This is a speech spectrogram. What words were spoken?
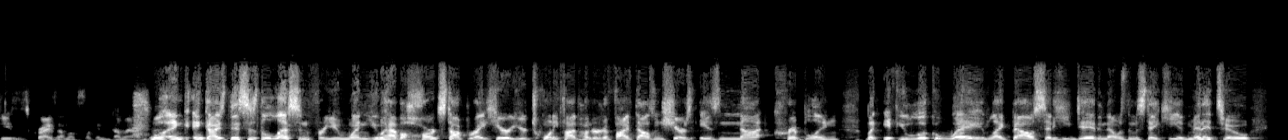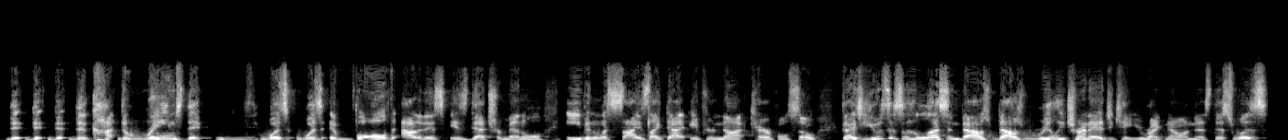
Jesus Christ, I'm a fucking dumbass. Well, and, and guys, this is the lesson for you. When you have a hard stop right here, your 2,500 to 5,000 shares is not crippling. But if you look away, like Bao said he did, and that was the mistake he admitted to, the the the, the, the range that was was evolved out of this is detrimental, even with size like that. If you're not careful, so guys, use this as a lesson. Bao's Bao's really trying to educate you right now on this. This was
